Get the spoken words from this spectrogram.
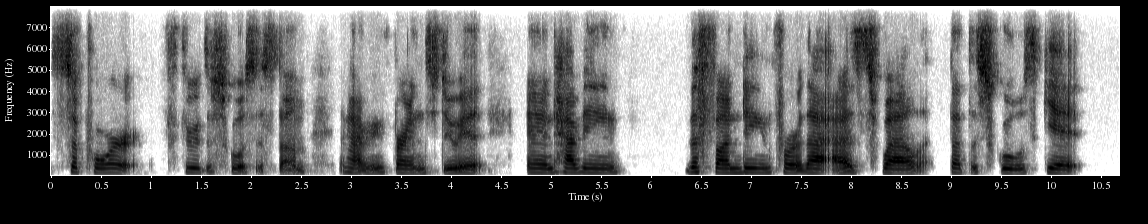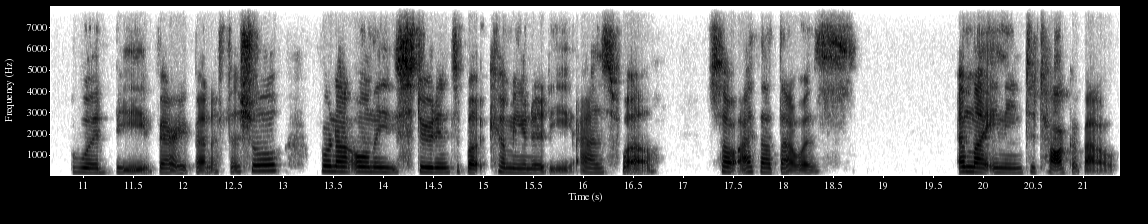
support through the school system, and having friends do it, and having the funding for that as well that the schools get would be very beneficial for not only students, but community as well. So I thought that was enlightening to talk about.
